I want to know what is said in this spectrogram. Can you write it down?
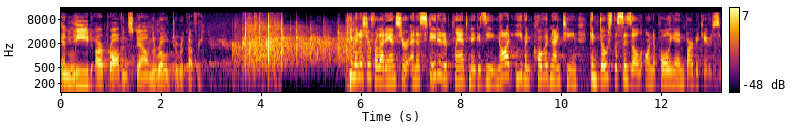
and lead our province down the road to recovery. Thank you, Minister, for that answer. And as stated at Plant magazine, not even COVID-19 can dose the sizzle on Napoleon barbecues.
